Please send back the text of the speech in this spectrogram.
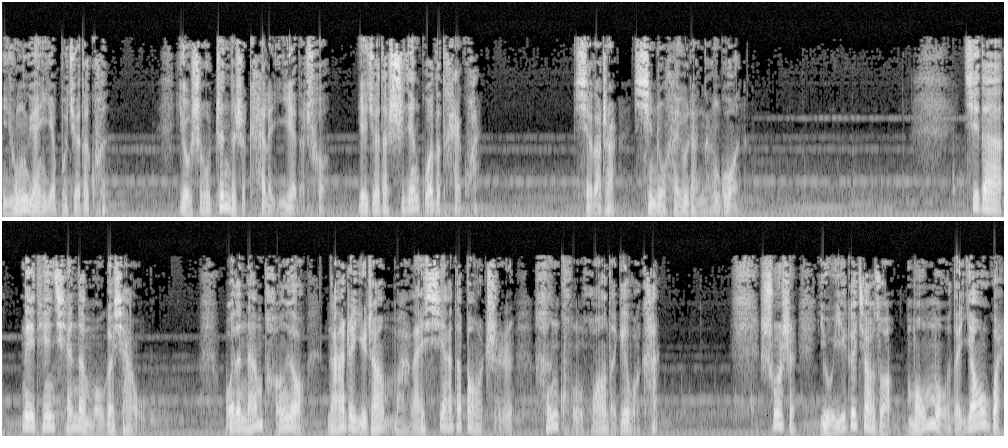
永远也不觉得困，有时候真的是开了一夜的车，也觉得时间过得太快。写到这儿，心中还有点难过呢。记得那天前的某个下午，我的男朋友拿着一张马来西亚的报纸，很恐慌的给我看。说是有一个叫做某某的妖怪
